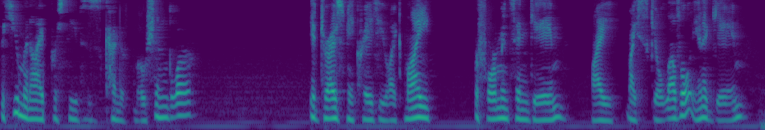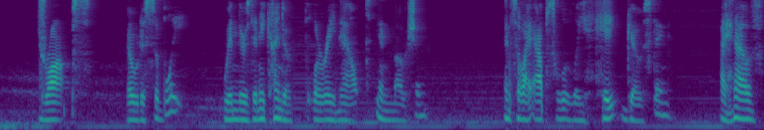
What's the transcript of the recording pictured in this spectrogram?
the human eye perceives as kind of motion blur. It drives me crazy. Like my performance in game, my my skill level in a game drops noticeably when there's any kind of blurring out in motion. And so I absolutely hate ghosting. I have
